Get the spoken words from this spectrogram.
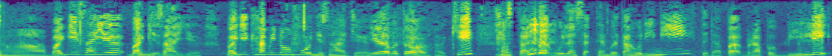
Ha, bagi saya, bagi saya, bagi kami nombornya sahaja. Ya, betul. Okey, setakat bulan September tahun ini terdapat berapa bilik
